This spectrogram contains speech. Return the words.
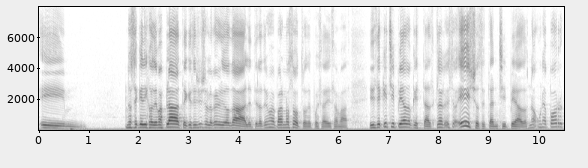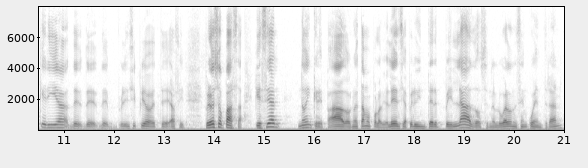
y mm, no sé qué dijo de más plata, qué sé yo, yo lo que le digo, dale, te la tenemos que pagar nosotros después a esa más. Y dice, qué chipeado que estás. Claro, eso, ellos están chipeados, ¿no? Una porquería de, de- de principio este, a fin. Pero eso pasa, que sean no increpados, no estamos por la violencia, pero interpelados en el lugar donde se encuentran,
